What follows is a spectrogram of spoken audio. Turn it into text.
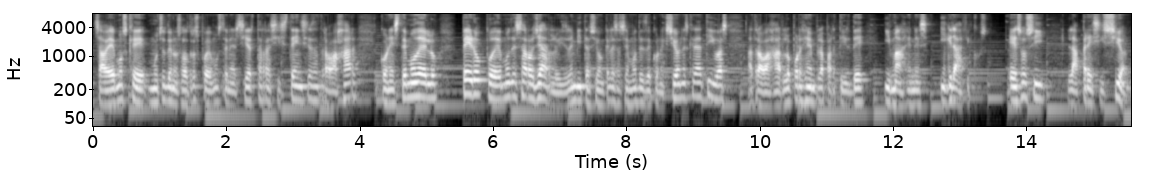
Sabemos que muchos de nosotros podemos tener ciertas resistencias a trabajar con este modelo, pero podemos desarrollarlo y es la invitación que les hacemos desde Conexiones Creativas a trabajarlo, por ejemplo, a partir de imágenes y gráficos. Eso sí, la precisión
